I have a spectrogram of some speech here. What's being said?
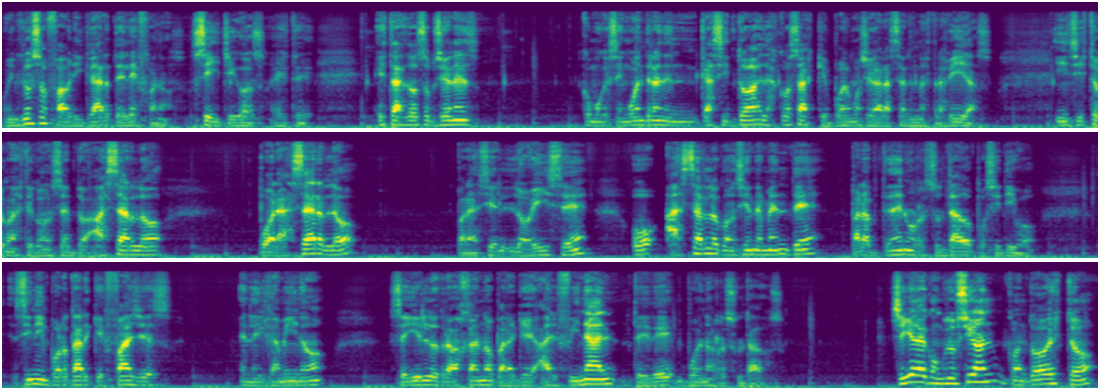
o incluso fabricar teléfonos. Sí, chicos, este, estas dos opciones como que se encuentran en casi todas las cosas que podemos llegar a hacer en nuestras vidas. Insisto con este concepto, hacerlo por hacerlo, para decir lo hice, o hacerlo conscientemente para obtener un resultado positivo. Sin importar que falles en el camino, seguirlo trabajando para que al final te dé buenos resultados. Llegué a la conclusión con todo esto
